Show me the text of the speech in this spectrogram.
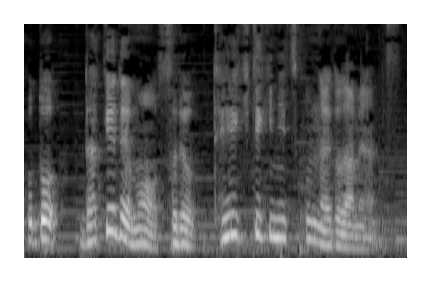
ことだけでも、それを定期的に作んないとダメなんです。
